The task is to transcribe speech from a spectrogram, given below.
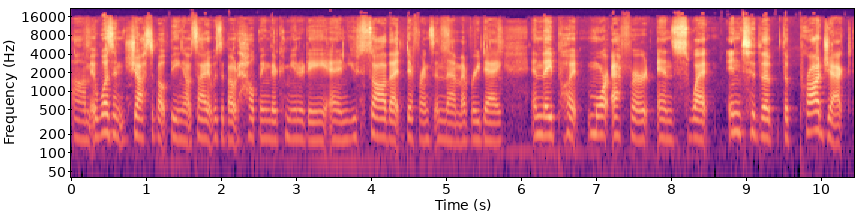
um, it wasn't just about being outside, it was about helping their community. And you saw that difference in them every day. And they put more effort and sweat into the, the project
